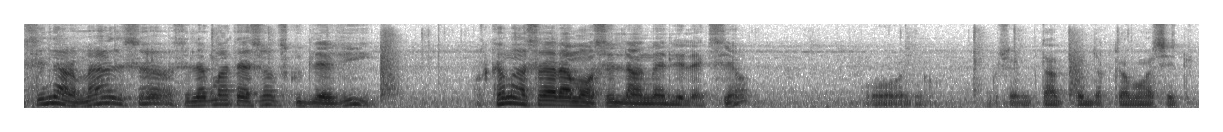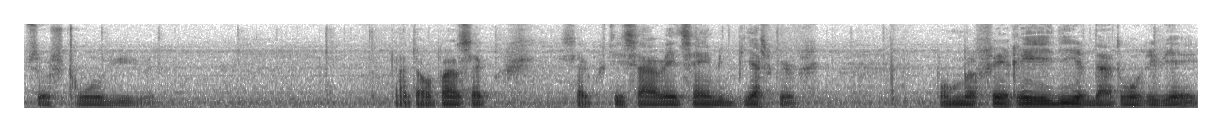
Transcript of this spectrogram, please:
C'est normal, ça. C'est l'augmentation du coût de la vie. On recommencera à ramasser le lendemain de l'élection? Oh non. Ça me tente pas de recommencer tout ça, je suis trop vieux. Quand on pense que ça, a coûté 125 000 piastres pour me faire réélire dans Trois-Rivières,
